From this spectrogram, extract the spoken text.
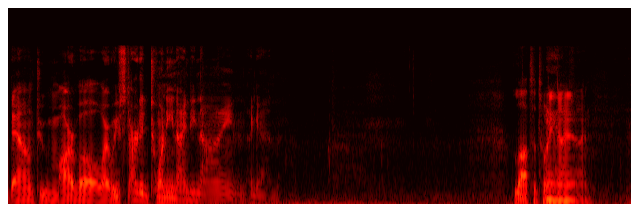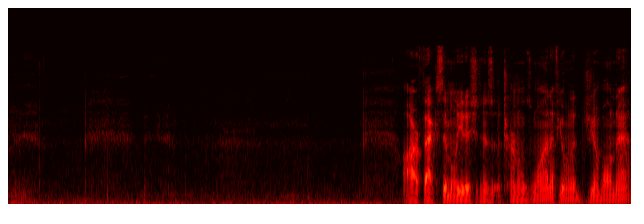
Down to Marvel, where we've started 2099 again. Lots of twenty ninety nine. Our facsimile edition is Eternals 1, if you want to jump on that.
